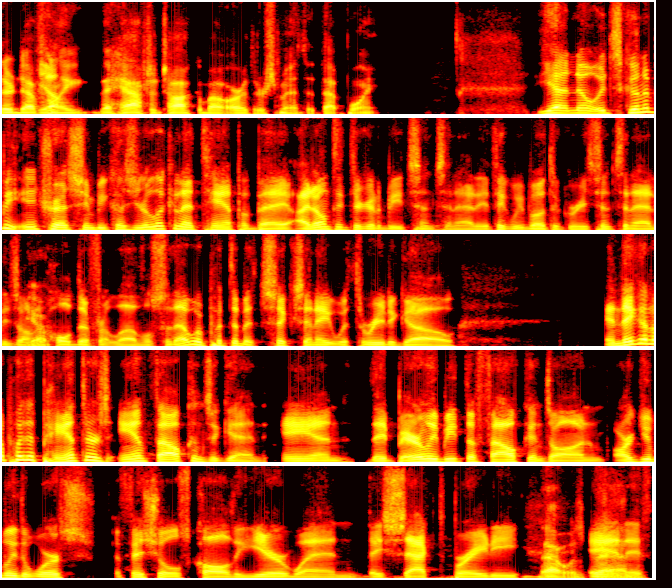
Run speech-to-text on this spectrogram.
they're definitely yep. they have to talk about Arthur Smith at that point. Yeah, no, it's going to be interesting because you're looking at Tampa Bay. I don't think they're going to beat Cincinnati. I think we both agree Cincinnati's on yep. a whole different level. So that would put them at six and eight with three to go and they got to play the Panthers and Falcons again. And they barely beat the Falcons on arguably the worst officials call of the year when they sacked Brady. That was bad. And if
